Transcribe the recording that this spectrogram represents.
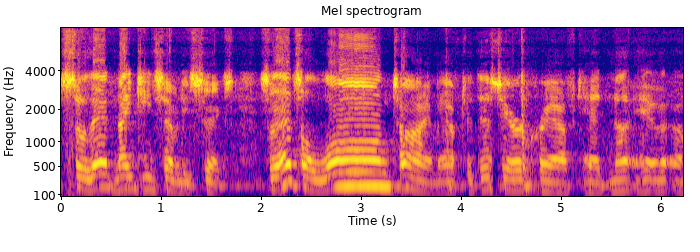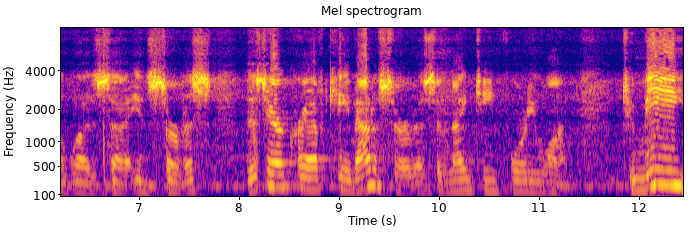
So that 1976. So that's a long time after this aircraft had not, uh, was uh, in service. This aircraft came out of service in 1941. To me,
